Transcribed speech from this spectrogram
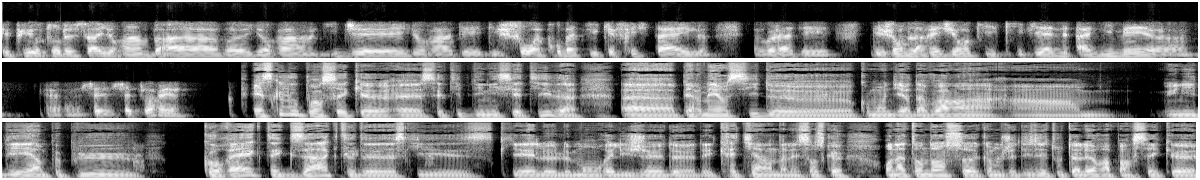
Et puis autour de ça, il y aura un bar, euh, il y aura un DJ, il y aura des, shows acrobatiques et freestyle. Voilà, des, gens de la région qui, viennent animer euh, cette soirée. Est-ce que vous pensez que euh, ce type d'initiative euh, permet aussi de, comment dire, d'avoir un, une idée un peu plus correcte, exacte de ce qui, est le, monde religieux des chrétiens, dans le sens que on a tendance, comme je disais tout à l'heure, à penser que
